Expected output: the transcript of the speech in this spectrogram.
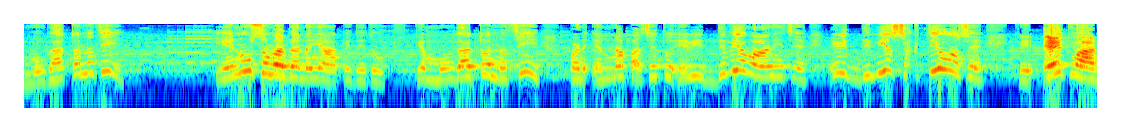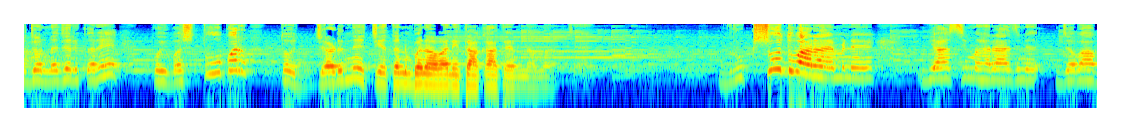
મૂંગા તો નથી. એનું સમાધાન અહીંયા આપી દીધું કે મૂંગા તો નથી, પણ એમના પાસે તો એવી દિવ્ય વાણી છે, એવી દિવ્ય શક્તિઓ છે કે એકવાર જો નજર કરે કોઈ વસ્તુ ઉપર, તો જડને ચેતન બનાવવાની તાકાત એમનામાં છે. વૃક્ષો દ્વારા એમને વ્યાસી મહારાજને જવાબ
